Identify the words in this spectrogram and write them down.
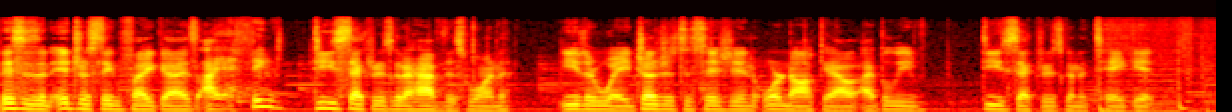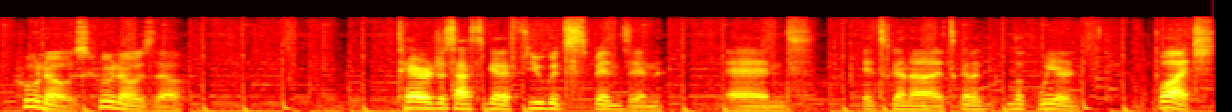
This is an interesting fight, guys. I think Deesector is going to have this one. Either way, judge's decision or knockout. I believe Deesector is going to take it. Who knows? Who knows, though? Terror just has to get a few good spins in, and it's gonna it's gonna look weird. But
